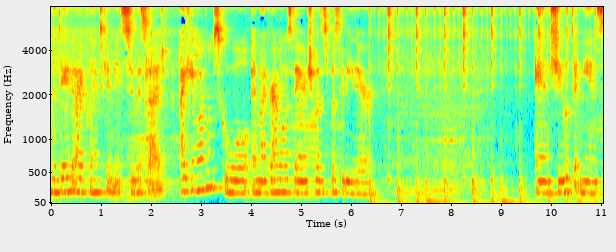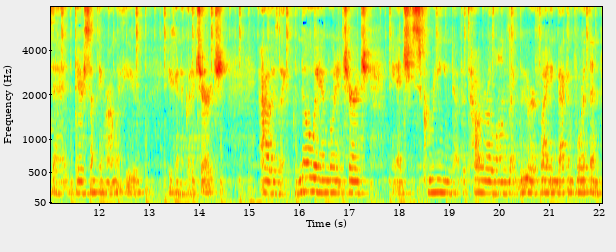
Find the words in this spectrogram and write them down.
On the day that I planned to commit suicide, I came home from school and my grandma was there and she wasn't supposed to be there. And she looked at me and said, There's something wrong with you. You're gonna go to church. I was like, No way I'm going to church. And she screamed at the top of her lungs, like we were fighting back and forth. And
